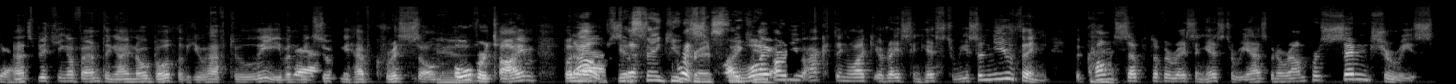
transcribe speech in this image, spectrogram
yeah. And speaking of ending, I know both of you have to leave, and yeah. we certainly have Chris on yeah. overtime. But yeah. Alf, yes, thank you, Chris. Chris thank why you. are you acting like erasing history is a new thing? The concept of erasing history has been around for centuries.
